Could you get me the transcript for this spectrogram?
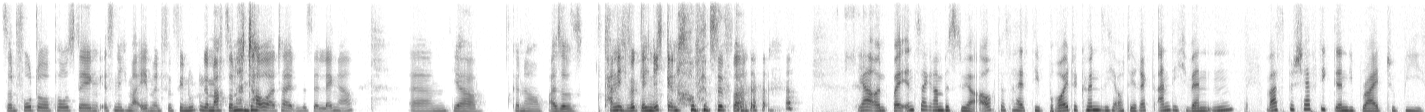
so ein Fotoposting ist nicht mal eben in fünf Minuten gemacht, sondern dauert halt ein bisschen länger. Ähm, ja, genau. Also kann ich wirklich nicht genau beziffern. Ja, und bei Instagram bist du ja auch. Das heißt, die Bräute können sich auch direkt an dich wenden. Was beschäftigt denn die Bride to Bees?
